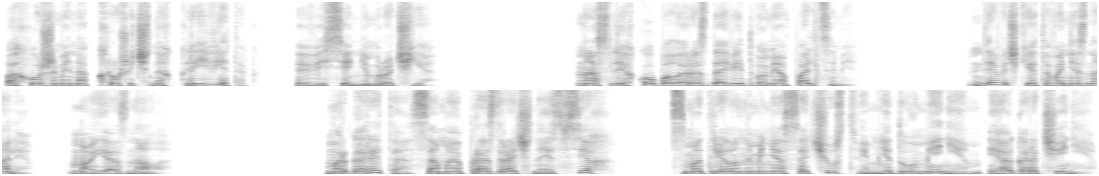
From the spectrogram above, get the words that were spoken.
похожими на крошечных креветок в весеннем ручье. Нас легко было раздавить двумя пальцами. Девочки этого не знали, но я знала. Маргарета, самая прозрачная из всех, смотрела на меня с сочувствием, недоумением и огорчением.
